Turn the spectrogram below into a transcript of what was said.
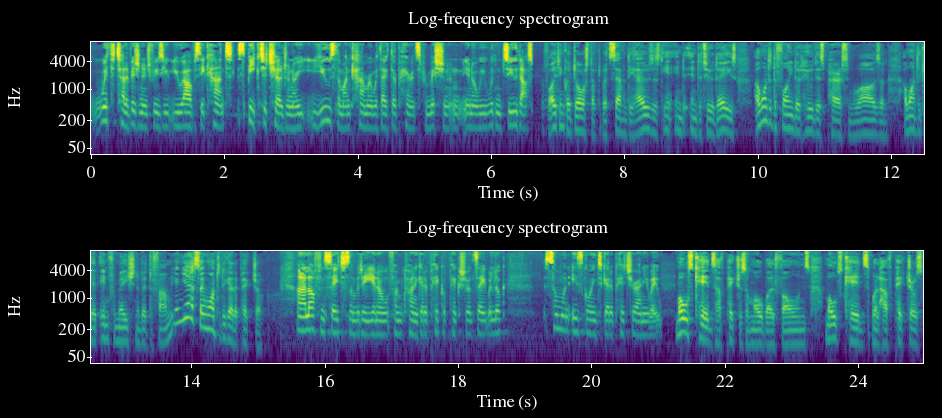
With television interviews, you, you obviously can't speak to children or use them on camera without their parents' permission, and, you know, we wouldn't do that. I think I doorstepped about 70 houses in, in, the, in the two days. I wanted to find out who this person was, and I wanted to get information about the family, and yes, I wanted to get a picture. And I'll often say to somebody, you know, if I'm trying to get a pick-up picture, I'll say, well, look, someone is going to get a picture anyway. Most kids have pictures on mobile phones. Most kids will have pictures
